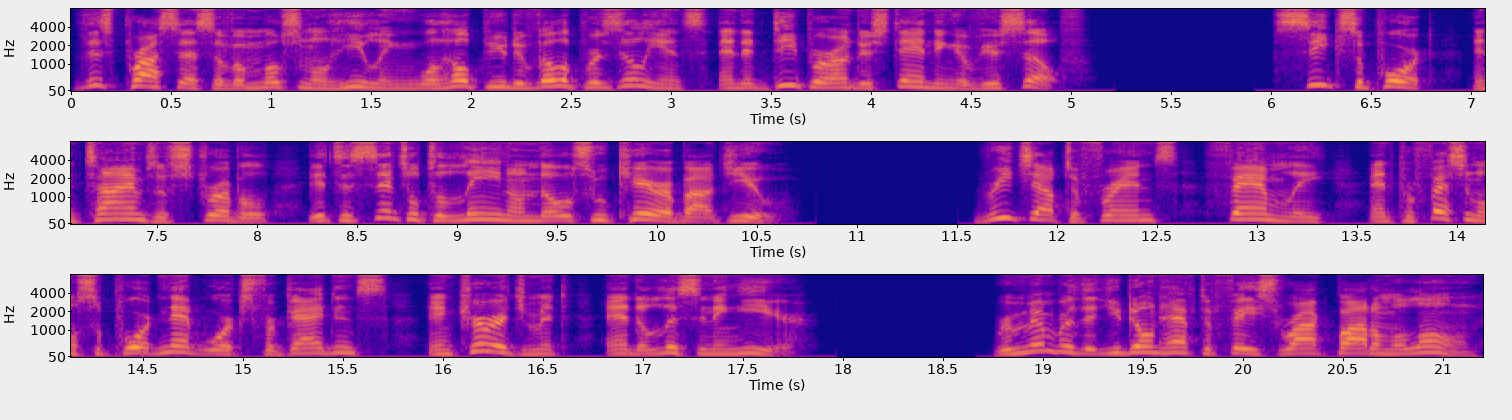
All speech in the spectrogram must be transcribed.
This process of emotional healing will help you develop resilience and a deeper understanding of yourself. Seek support. In times of struggle, it's essential to lean on those who care about you. Reach out to friends, family, and professional support networks for guidance, encouragement, and a listening ear. Remember that you don't have to face rock bottom alone,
